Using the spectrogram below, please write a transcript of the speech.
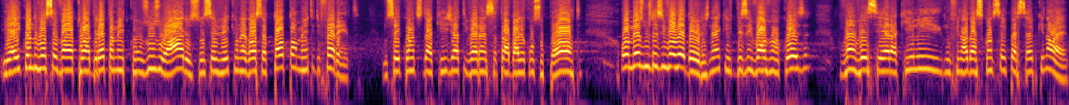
E aí, quando você vai atuar diretamente com os usuários, você vê que o negócio é totalmente diferente. Não sei quantos daqui já tiveram esse trabalho com suporte, ou mesmo os desenvolvedores, né, que desenvolvem uma coisa, vão ver se era aquilo e no final das contas você percebe que não é.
